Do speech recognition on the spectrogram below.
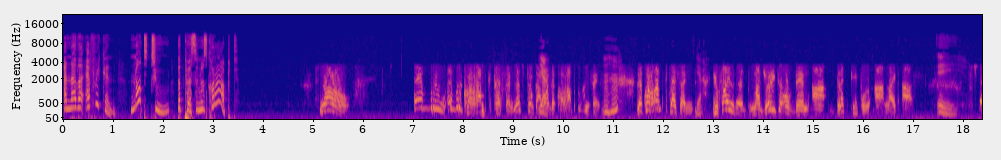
another African, not to the person who's corrupt. No. Every every corrupt person. Let's talk Yeah. about the corrupt one 1st mm-hmm. The corrupt person. Yeah. You find that majority of them are black people, are like us. Eh. So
